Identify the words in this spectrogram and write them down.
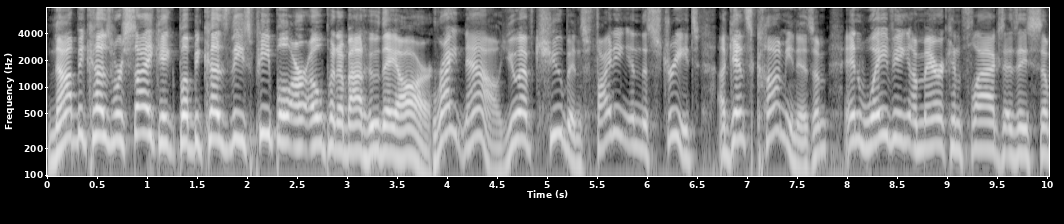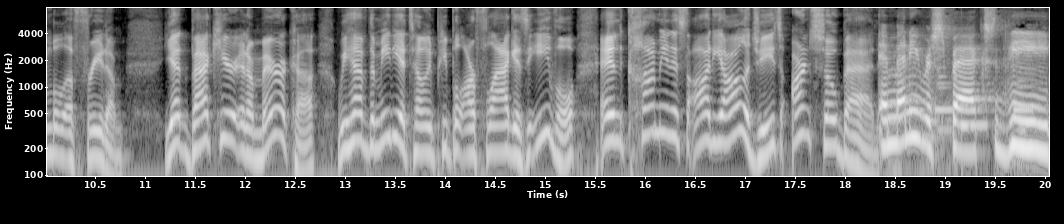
not because we're psychic, but because these people are open about who they are. Right now, you have Cubans fighting in the streets against communism and waving American flags as a symbol of freedom. Yet back here in America, we have the media telling people our flag is evil and communist ideologies aren't so bad. In many respects, the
